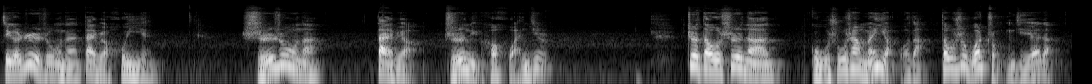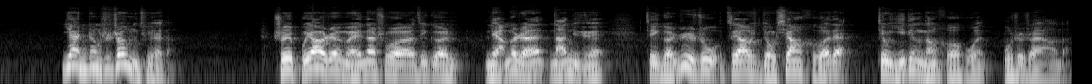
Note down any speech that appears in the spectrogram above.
这个日柱呢代表婚姻，时柱呢代表子女和环境。这都是呢，古书上没有的，都是我总结的，验证是正确的。所以不要认为呢，说这个两个人男女这个日柱只要有相合的，就一定能合婚，不是这样的。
